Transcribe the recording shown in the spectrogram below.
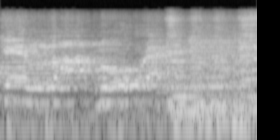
talking a lot more action.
